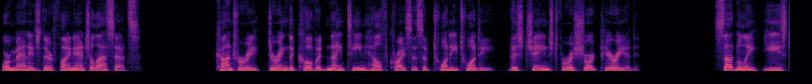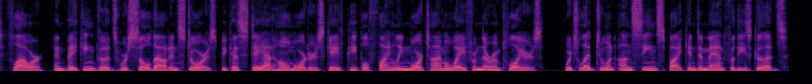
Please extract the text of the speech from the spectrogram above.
or manage their financial assets. Contrary, during the COVID 19 health crisis of 2020, this changed for a short period. Suddenly, yeast, flour, and baking goods were sold out in stores because stay at home orders gave people finally more time away from their employers, which led to an unseen spike in demand for these goods.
